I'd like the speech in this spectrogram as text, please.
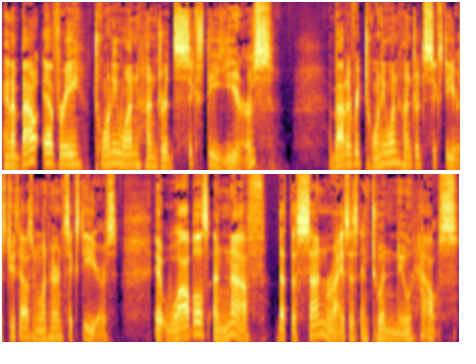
And about every 2160 years, about every 2160 years, 2160 years, it wobbles enough that the sun rises into a new house.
